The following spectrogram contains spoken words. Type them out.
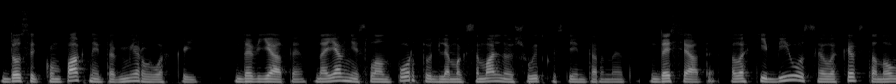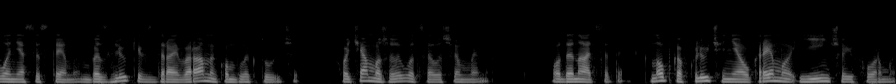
Досить компактний та в міру легкий. Дев'яте. Наявність LAN-порту для максимальної швидкості інтернету. Десяте. Легкий BIOS і легке встановлення системи, без глюків з драйверами комплектуючих. Хоча, можливо, це лише в мене. 11. Кнопка включення окремо і іншої форми.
